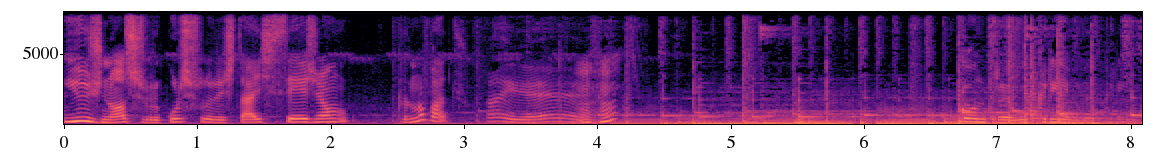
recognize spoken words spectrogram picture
e os nossos recursos florestais sejam renovados. Ah, é? Uhum. Contra o crime.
